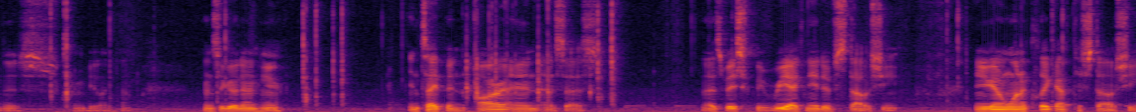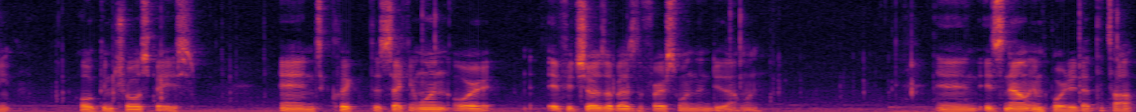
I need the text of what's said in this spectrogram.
this can be like that and to go down here and type in RNSS that's basically React Native style sheet. And you're going to want to click after style sheet, hold control space, and click the second one, or if it shows up as the first one, then do that one. And it's now imported at the top.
